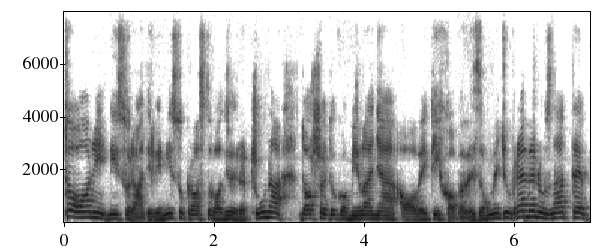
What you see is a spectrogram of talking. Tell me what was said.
To oni nisu radili, nisu prosto vodili računa, došlo je do gomilanja ovaj, tih obaveza. Umeđu vremenu, znate,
